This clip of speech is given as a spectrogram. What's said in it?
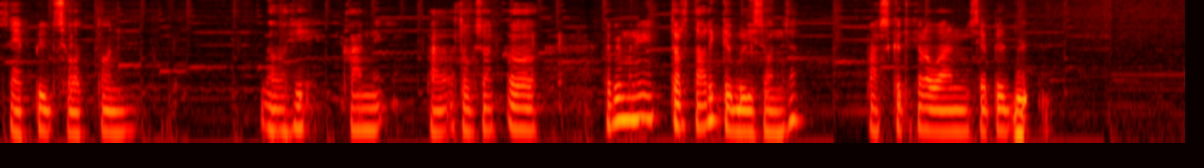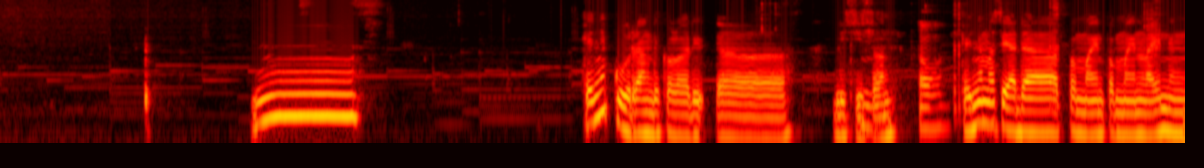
Sheffield Soton oh sih Kane atau Son eh tapi mana tertarik deh beli Son pas ketika lawan Sheffield Hmm. Kayaknya kurang deh kalau di, eh, beli season. oh Kayaknya masih ada pemain-pemain lain yang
